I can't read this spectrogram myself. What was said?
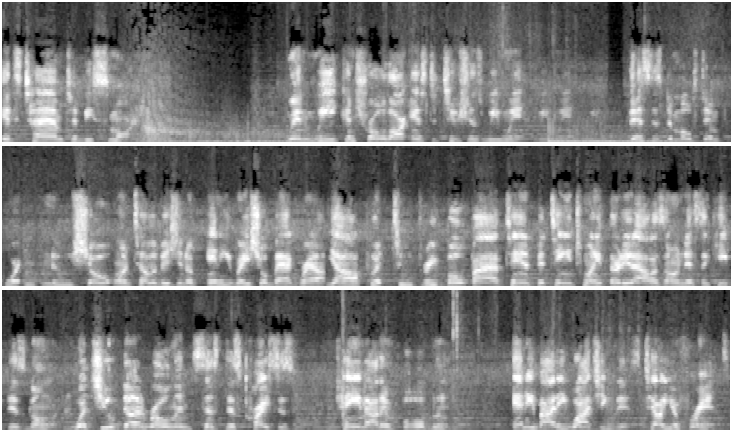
It's time to be smart. When we control our institutions, we win. This is the most important news show on television of any racial background. Y'all put two, three, four, five, 10, 15, 20, 30 dollars on this and keep this going. What you've done, Roland, since this crisis came out in full bloom. Anybody watching this, tell your friends.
